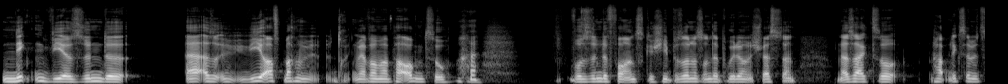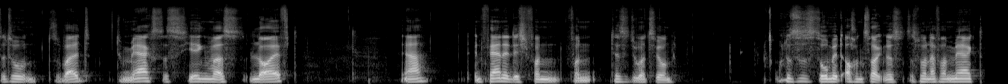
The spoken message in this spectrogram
nicken wir Sünde, äh, also wie oft machen, drücken wir einfach mal ein paar Augen zu, wo Sünde vor uns geschieht, besonders unter Brüdern und Schwestern. Und er sagt so, hab nichts damit zu tun. Sobald du merkst, dass hier irgendwas läuft, ja, entferne dich von, von der Situation. Und das ist somit auch ein Zeugnis, dass man einfach merkt,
